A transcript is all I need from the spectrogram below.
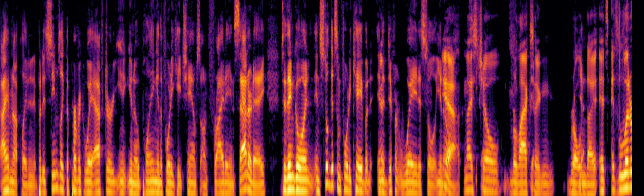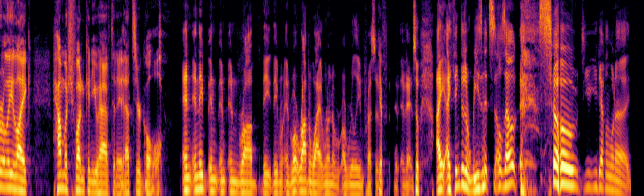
I have not played in it, but it seems like the perfect way after you, you know playing in the 40k champs on Friday and Saturday to then go in and still get some 40k, but in a different way to still you know yeah, nice, yeah. chill, relaxing roll and dice. It's it's literally like how much fun can you have today? Yeah. That's your goal. And and they and, and, and Rob they they and Rob and Wyatt run a, a really impressive Yep. event. So I I think there's a reason it sells out. so you, you definitely want to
